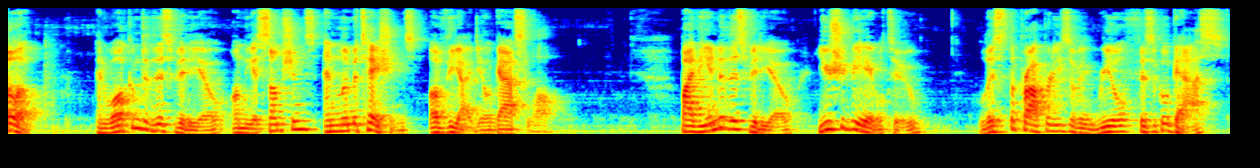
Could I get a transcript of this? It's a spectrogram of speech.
Hello, and welcome to this video on the assumptions and limitations of the ideal gas law. By the end of this video, you should be able to list the properties of a real physical gas,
